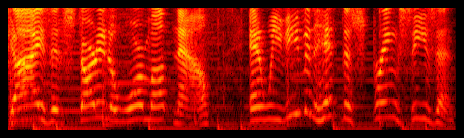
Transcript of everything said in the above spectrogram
Guys, it's starting to warm up now, and we've even hit the spring season.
